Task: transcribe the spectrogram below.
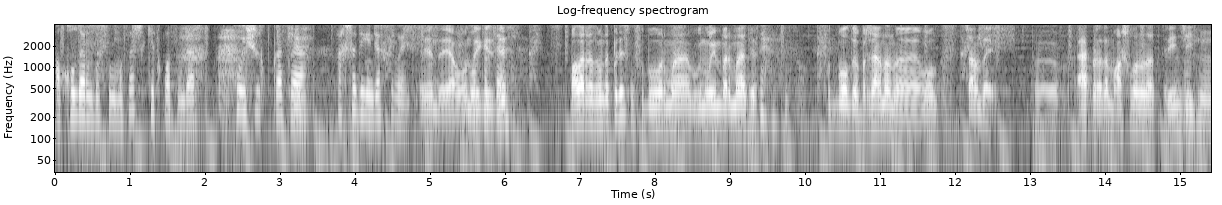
Ал қолдарың бос болмасашы кетіп қалсаңдар той шығып қалса. Ақша деген жақсы ғой енді. Енді иә ондай кезде балаларға звондап кетесің футбол бар ма бүгін ойын бар ма деп. Футболды бір жағынан ол жаңағыдай әрбір адам ашуланады ренжиді.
